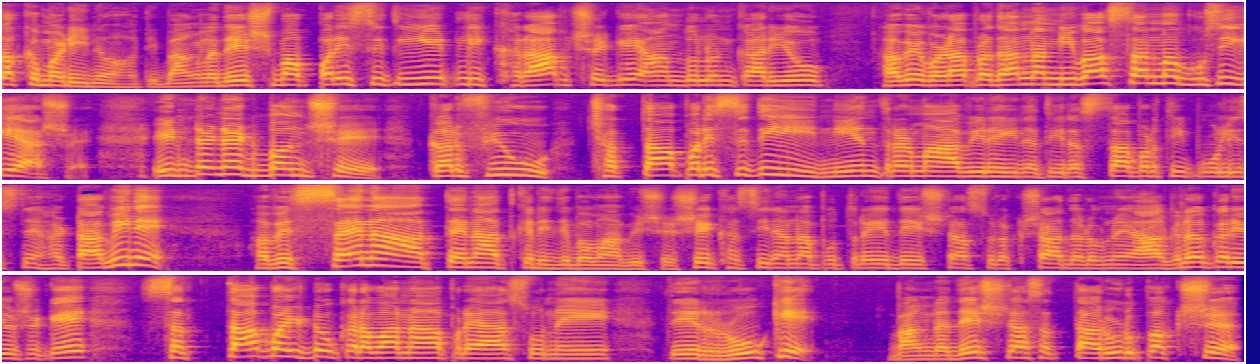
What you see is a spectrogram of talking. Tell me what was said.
તક મળી ન હતી. બાંગ્લાદેશમાં પરિસ્થિતિ એટલી ખરાબ છે કે આંદોલનકારીઓ હવે વડાપ્રધાનના નિવાસસ્થાનમાં ઘૂસી ગયા છે. ઇન્ટરનેટ બંધ છે. કરફ્યુ છતાં પરિસ્થિતિ નિયંત્રણમાં આવી રહી નથી. રસ્તા પરથી પોલીસને હટાવીને હવે સેના તૈનાત કરી દેવામાં આવી છે. શેખ હસીનાના પુત્રએ દેશના સુરક્ષા દળોને આગ્રહ કર્યો છે કે સત્તા પલટો કરવાના પ્રયાસોને તે રોકે. બાંગ્લાદેશના સત્તારૂઢ પક્ષ,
